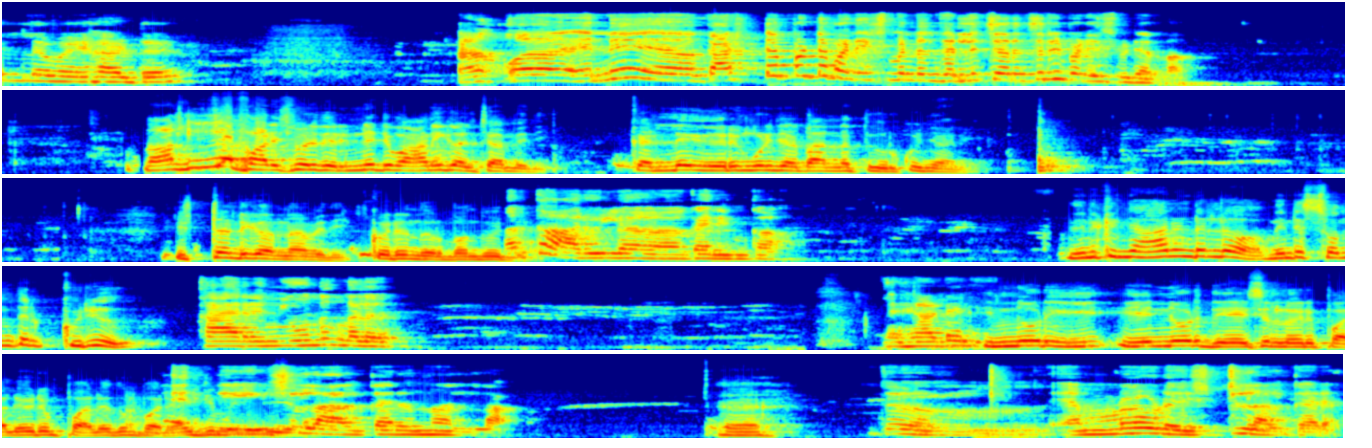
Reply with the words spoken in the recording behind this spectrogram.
ഇല്ല my heart എന്നെ കഷ്ടപ്പെട്ട പണിഷ്മെന്റ് എന്തല്ല ചെറിയ ചെറിയ പണിഷ്മെന്റ് എന്നാ നല്ല പണിഷ്മെന്റ് തരും. എന്നിട്ട് വാണി കളിച്ചാൽ മതി. കല്ല് കയറും കൂടി ചിലപ്പോൾ അന്നെ തീർക്കും ഞാൻ ഇഷ്ടമുണ്ടെങ്കിൽ വന്നാൽ മതി. ഒരു നിർബന്ധമില്ല നിനക്ക് ഞാനുണ്ടല്ലോ. നിന്റെ സ്വന്തം കുരു. കരഞ്ഞു നിങ്ങൾ. എന്നോട് ഈ എന്നോട് ദേഷ്യമുള്ളവർ പലരും പലതും പലരും ദേഷ്യമുള്ള ആൾക്കാരൊന്നും അല്ല. നമ്മളോട് ഇഷ്ടമുള്ള ആൾക്കാരാ.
